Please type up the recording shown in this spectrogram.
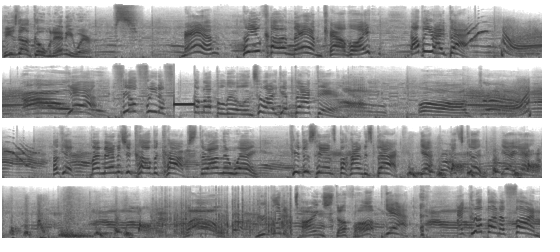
He's not going anywhere. Ma'am? Who you calling ma'am, cowboy? I'll be right back. Ow! Yeah, feel free to f him up a little until I get back there. Oh, damn! Okay, my manager called the cops. They're on their way. Keep his hands behind his back. Yeah, that's good. Yeah, yeah. Wow, you're good at tying stuff up. Yeah, I grew up on a farm.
